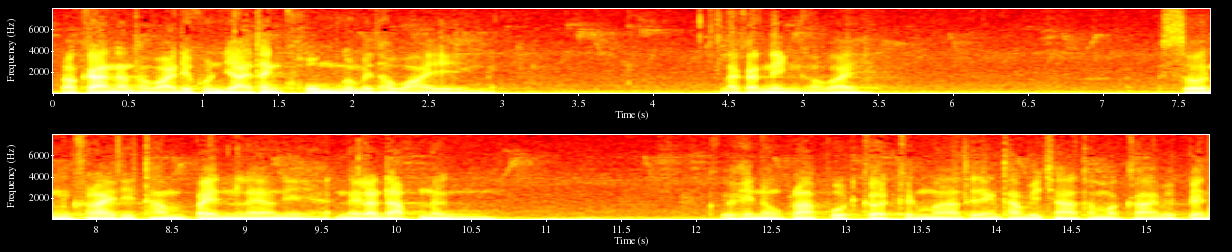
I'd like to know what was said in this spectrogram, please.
เพราะการนำถวายที่คุณยายท่านคุ้มก็ไปถวายเอง แล้วก็นิ่งเอาไว้ ส่วนใครที่ทำเป็นแล้วเนี่ยในระดับหนึ่ง คือเห็นองค์พระพุทธเกิดขึ้นมา แต่ยังทำวิชาธรรมกายไม่เป็น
